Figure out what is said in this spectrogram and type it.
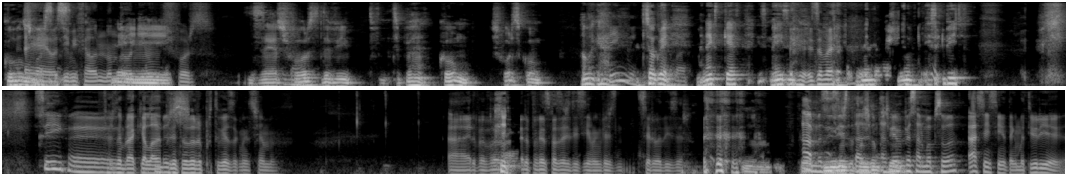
Como Mas É, o. Jimmy Fallon não deu nenhum esforço. Zero esforço, David. Tipo, ah, como? Esforço como? Oh my god, it's so great. My next guest is amazing. É uma- Bicho. Sim. eh, Faz lembrar aquela mas- apresentadora portuguesa, como é que se chama? Ah, era para, era para ver se fazes de cima em vez de ser eu a dizer. Ah, mas existe, estás, estás mesmo a pensar numa pessoa? Ah, sim, sim, eu tenho uma teoria.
